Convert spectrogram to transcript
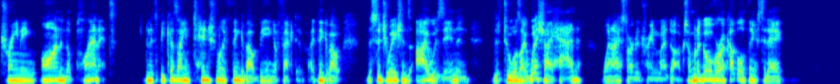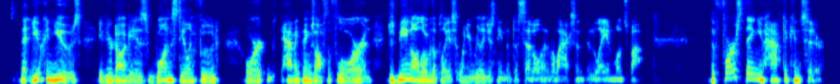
training on the planet. And it's because I intentionally think about being effective. I think about the situations I was in and the tools I wish I had when I started training my dog. So I'm going to go over a couple of things today that you can use if your dog is one, stealing food, or having things off the floor and just being all over the place when you really just need them to settle and relax and, and lay in one spot. The first thing you have to consider,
